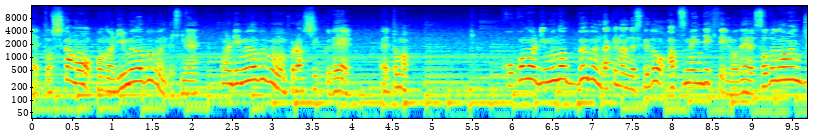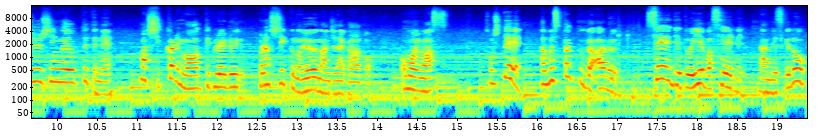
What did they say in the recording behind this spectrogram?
えっと、しかもこのリムの部分ですね。このリムの部分もプラスチックで、えっとま、ここのリムの部分だけなんですけど厚めにできているので外側に重心が寄っててね、まあ、しっかり回ってくれるプラスチックのようなんじゃないかなと思います。そしてハブスタックがあるセーデといえばセーデなんですけど、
